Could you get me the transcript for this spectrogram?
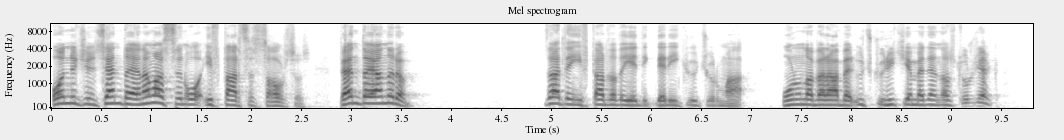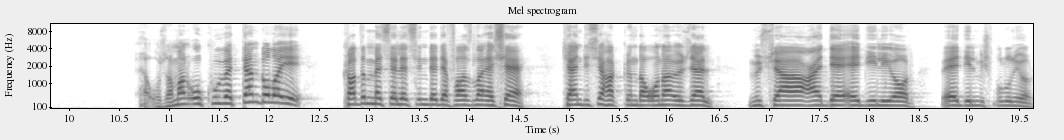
Onun için sen dayanamazsın o iftarsız, sahursuz. Ben dayanırım. Zaten iftarda da yedikleri iki üç hurma. Onunla beraber üç gün hiç yemeden nasıl duracak? E, o zaman o kuvvetten dolayı kadın meselesinde de fazla eşe, kendisi hakkında ona özel müsaade ediliyor ve edilmiş bulunuyor.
